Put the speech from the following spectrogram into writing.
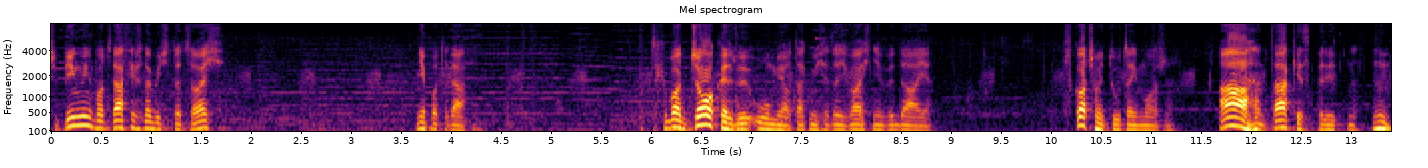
Czy pingwin potrafisz robić to coś? Nie potrafi. Chyba Joker by umiał, tak mi się coś właśnie wydaje. Skoczmy tutaj może. A, takie sprytne. Hm.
